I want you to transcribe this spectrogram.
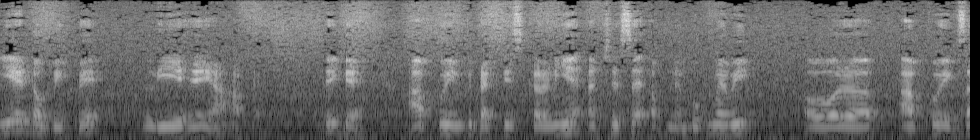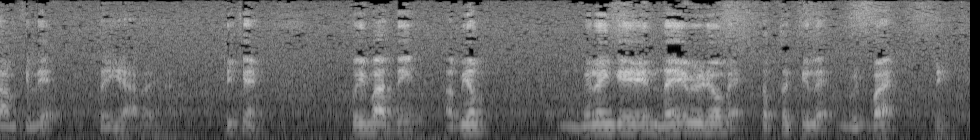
ये टॉपिक पे लिए है यहाँ पे। ठीक है? आपको इनकी प्रैक्टिस करनी है अच्छे से अपने बुक में भी और आपको एग्ज़ाम के लिए तैयार रहना है। ठीक है? कोई बात नहीं। अभी हम मिलेंगे नए वीडियो में। तब तक के लिए गुड बाय टेक केयर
